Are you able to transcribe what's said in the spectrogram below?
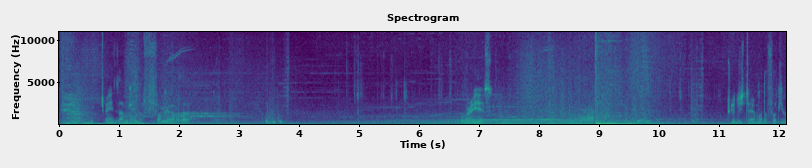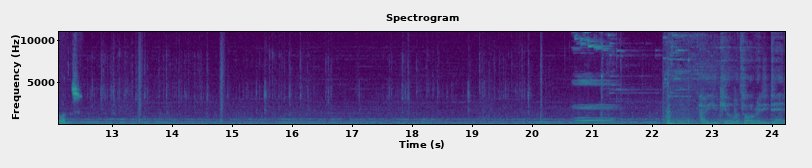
Which means I'm getting the fuck out of there. Where he is. Should have just doing what the fuck he wants. How do you kill what's already dead?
